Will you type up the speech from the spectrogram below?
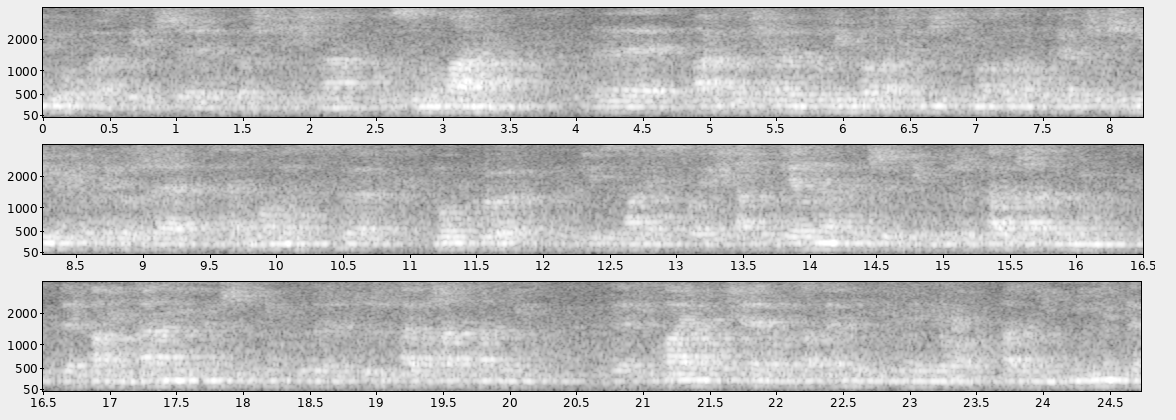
miło po raz pierwszy gościć na podsumowaniu. E, Bardzo chciałem podziękować tym wszystkim osobom, które przyczyniły się do tego, że ten pomysł mógł gdzieś znaleźć swoje światło dzienne, tym wszystkim, którzy cały czas o nim e, pamiętali, tym wszystkim, którzy, cały czas nad nim e, czuwają. Chciałem zapewnić w imieniu Pani Minister,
